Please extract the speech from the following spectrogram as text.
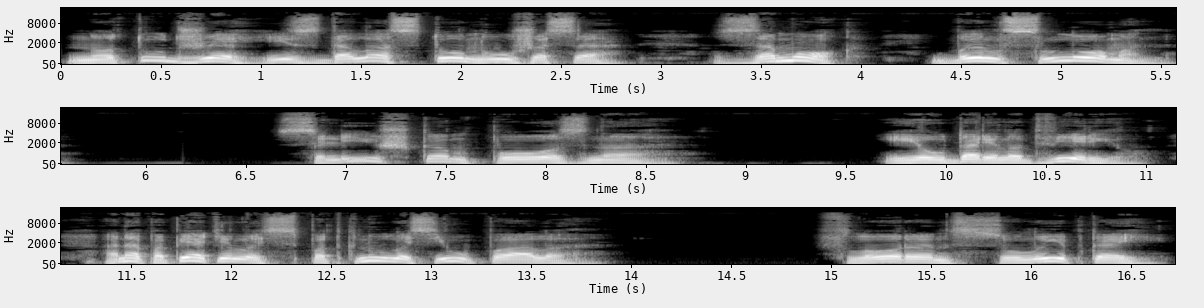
Но тут же издала стон ужаса. Замок был сломан. Слишком поздно. Ее ударило дверью. Она попятилась, споткнулась и упала. Флоренс с улыбкой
